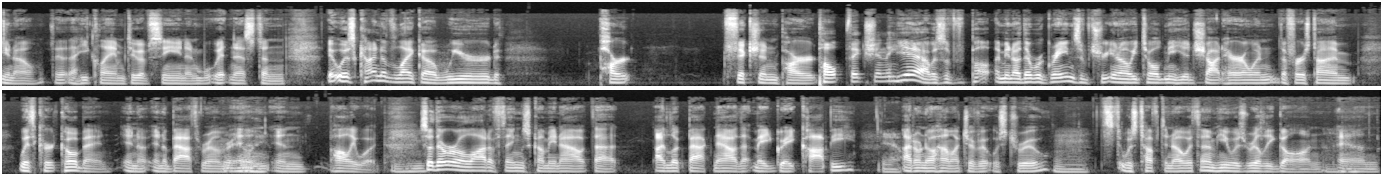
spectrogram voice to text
You know that he claimed to have seen and witnessed, and it was kind of like a weird part fiction, part Pulp fiction yeah, it was. A, I mean, uh, there were grains of truth. You know, he told me he had shot heroin the first time with Kurt Cobain in a in a bathroom in in Hollywood. So there were a lot of things coming out that I look back now that made great copy. Yeah. I don't know how much of it was true. It's- It was tough to know with him. He was really gone, and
